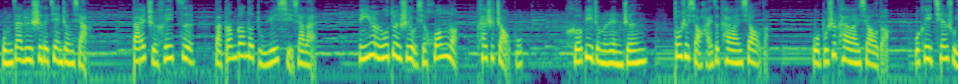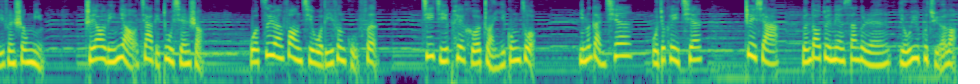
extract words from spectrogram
我们在律师的见证下，白纸黑字把刚刚的赌约写下来。”林月如顿时有些慌了，开始找不。何必这么认真？都是小孩子开玩笑的。我不是开玩笑的，我可以签署一份声明，只要林鸟嫁给杜先生，我自愿放弃我的一份股份，积极配合转移工作。你们敢签，我就可以签。这下轮到对面三个人犹豫不决了。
